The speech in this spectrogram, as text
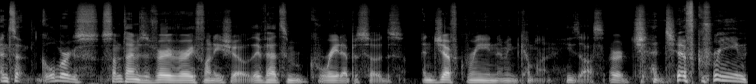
and so Goldberg's sometimes a very very funny show. They've had some great episodes. And Jeff Green, I mean, come on, he's awesome. Or Je- Jeff Green,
